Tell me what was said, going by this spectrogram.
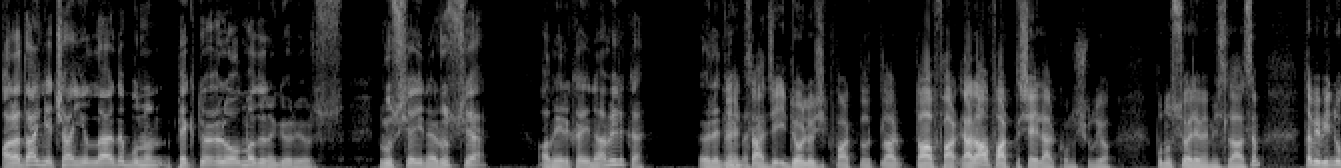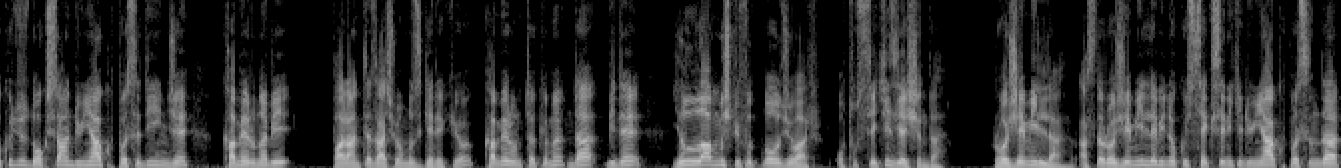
Aradan geçen yıllarda bunun pek de öyle olmadığını görüyoruz. Rusya yine Rusya, Amerika yine Amerika. Öyle değil Evet, mi? sadece ideolojik farklılıklar daha farklı daha farklı şeyler konuşuluyor. Bunu söylememiz lazım. Tabii 1990 Dünya Kupası deyince Kamerun'a bir parantez açmamız gerekiyor. Kamerun takımında bir de yıllanmış bir futbolcu var. 38 yaşında. Roger Milla. Aslında Roger Milla 1982 Dünya Kupası'nda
